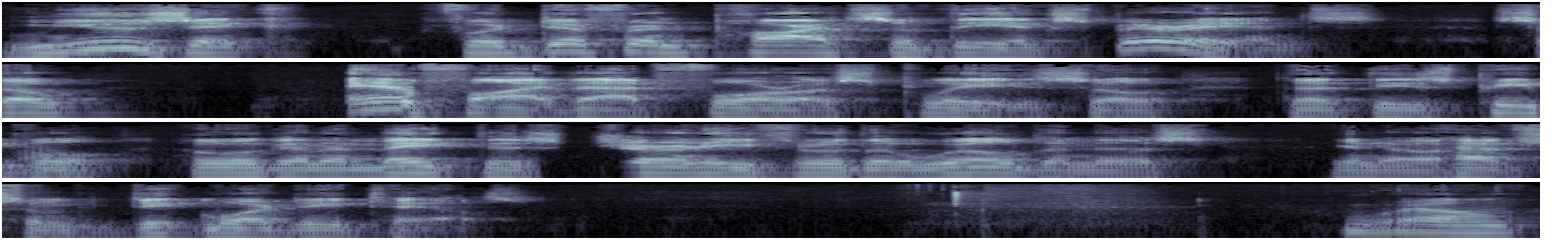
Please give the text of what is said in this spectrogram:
music for different parts of the experience. So amplify that for us, please, so that these people who are going to make this journey through the wilderness, you know, have some de- more details. Well,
